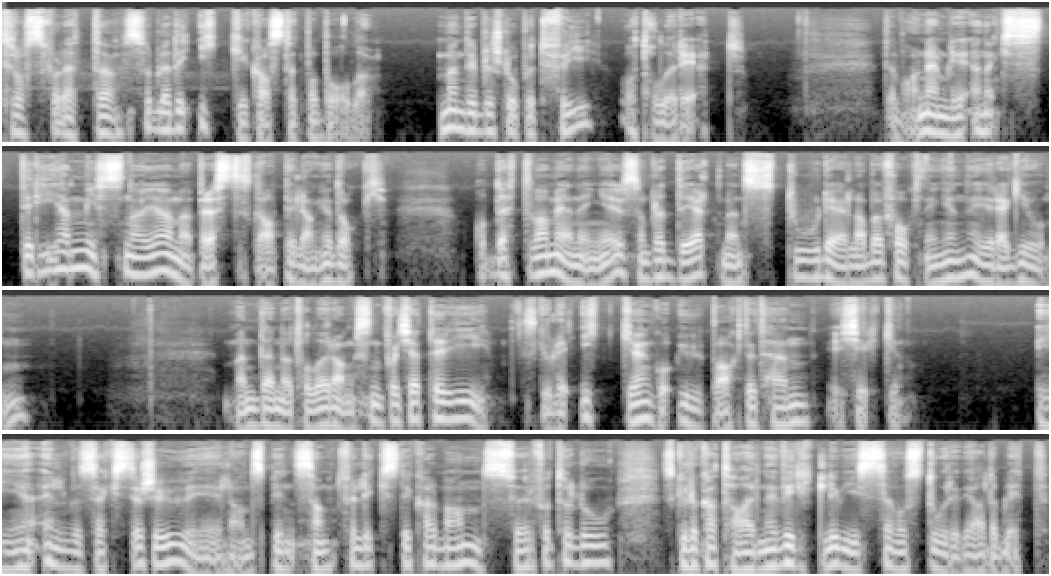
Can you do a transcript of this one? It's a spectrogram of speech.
Tross for dette så ble de ikke kastet på bålet, men de ble sluppet fri og tolerert. Det var nemlig en ekstrem misnøye med presteskapet i Languedoc, og dette var meninger som ble delt med en stor del av befolkningen i regionen. Men denne toleransen for kjetteri skulle ikke gå upåaktet hen i kirken. I 1167, i landsbyen Sankt Felix de Carman sør for Toulouse, skulle katarene virkelig vise hvor store de hadde blitt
